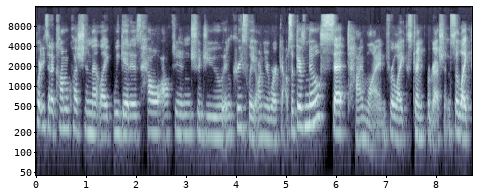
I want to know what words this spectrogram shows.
courtney said a common question that like we get is how often should you increase weight on your workouts? Like there's no set timeline for like strength progression. So like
